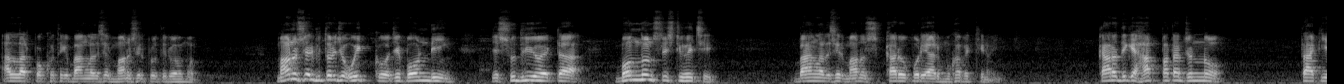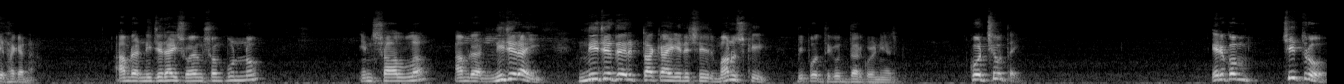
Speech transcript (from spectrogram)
আল্লাহর পক্ষ থেকে বাংলাদেশের মানুষের প্রতি রহমত। মানুষের ভিতরে যে ঐক্য, যে বন্ডিং, যে সুদৃঢ় একটা বন্ধন সৃষ্টি হয়েছে বাংলাদেশের মানুষ কারও উপরে আর মুখাপেক্ষী নয় কারও দিকে হাত পাতার জন্য তাকিয়ে থাকে না। আমরা নিজেরাই স্বয়ংসম্পূর্ণ। ইনশাআল্লাহ আমরা নিজেরাই নিজেদের টাকায় এদেশের মানুষকে বিপদ থেকে উদ্ধার করে নিয়ে আসব। করছেও তাই। এরকম চিত্র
